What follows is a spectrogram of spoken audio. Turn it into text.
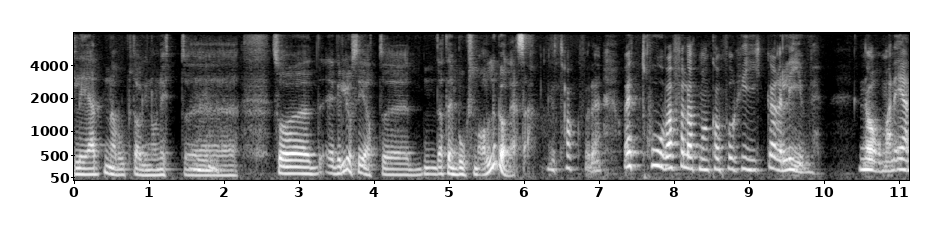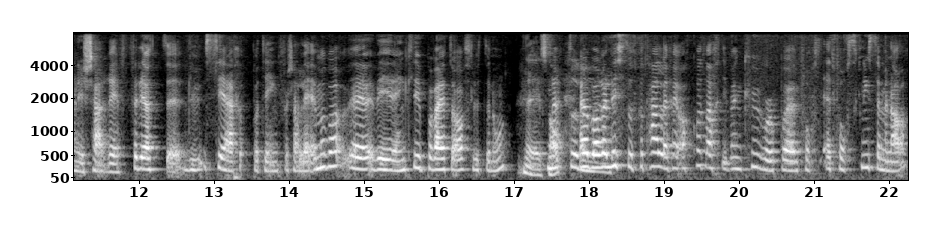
gleden av å oppdage noe nytt mm. Eh, så jeg vil jo si at dette er en bok som alle bør lese. Ja, takk for det. Og jeg tror i hvert fall at man kan få rikere liv når man er nysgjerrig. Fordi at uh, du ser på ting forskjellig. Jeg må Bare, vi er egentlig på vei til å avslutte nå? Nei, snart. Men jeg har bare lyst til å fortelle, for jeg har akkurat vært i Vancouver på et forskningsseminar.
